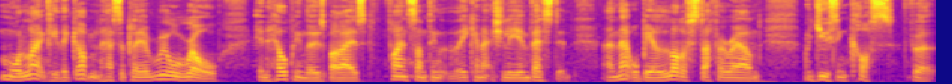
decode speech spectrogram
more likely, the government has to play a real role in helping those buyers find something that they can actually invest in. And that will be a lot of stuff around reducing costs for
